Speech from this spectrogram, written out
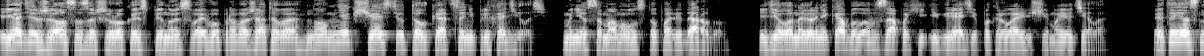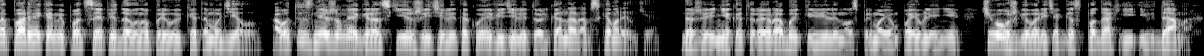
Я держался за широкой спиной своего провожатого, но мне, к счастью, толкаться не приходилось. Мне самому уступали дорогу. И дело наверняка было в запахе и грязи, покрывающей мое тело. Это я с напарниками по цепи давно привык к этому делу, а вот изнеженные городские жители такое видели только на арабском рынке. Даже некоторые рабы кривили нос при моем появлении, чего уж говорить о господах и их дамах.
